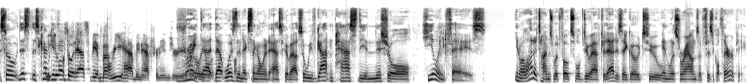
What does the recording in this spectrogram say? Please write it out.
So this this kind well, of you also had asked me about rehabbing after an injury. Right. Earlier. That that was the next thing I wanted to ask about. So we've gotten past the initial healing phase. You know, a lot of times what folks will do after that is they go to endless rounds of physical therapy.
